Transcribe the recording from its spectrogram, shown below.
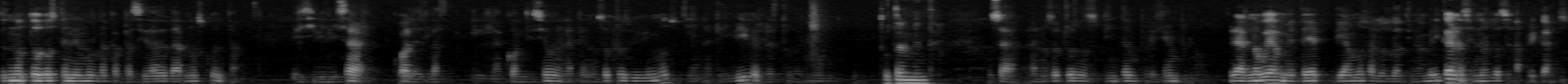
Entonces, no todos tenemos la capacidad de darnos cuenta, de visibilizar cuál es la, la condición en la que nosotros vivimos y en la que vive el resto. Totalmente. O sea, a nosotros nos pintan, por ejemplo, mira, no voy a meter, digamos, a los latinoamericanos, sino a los africanos.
